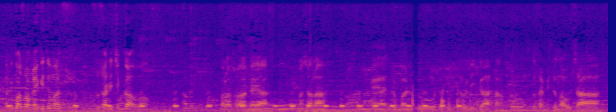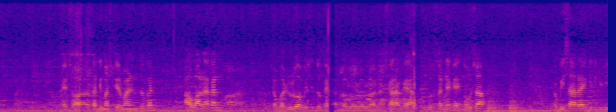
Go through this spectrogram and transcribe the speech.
tapi kalau soal kayak gitu mah sus- susah dicegah bang itu? Kalau soal kayak masalah kayak coba dulu terus itu digas langsung terus habis itu nggak usah. Kayak soal tadi Mas Firman itu kan awalnya kan coba dulu habis itu kayak bla bla nah sekarang kayak keputusannya kayak nggak usah. Nggak bisa re gini gini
